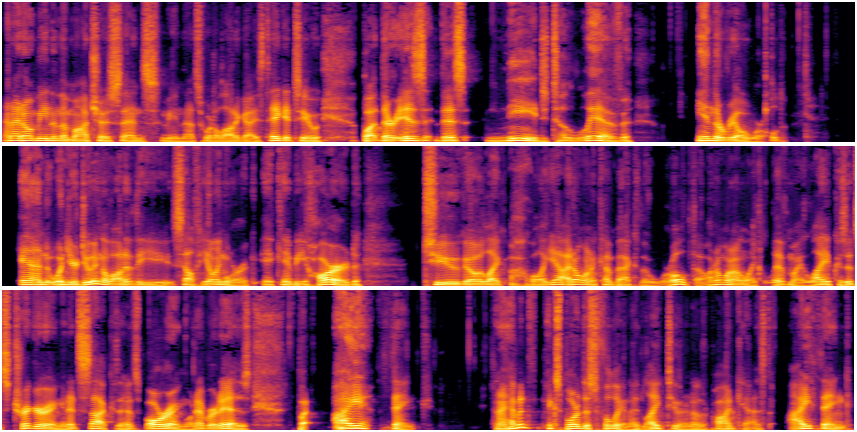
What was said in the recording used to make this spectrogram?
And I don't mean in the macho sense, I mean, that's what a lot of guys take it to, but there is this need to live in the real world. And when you're doing a lot of the self healing work, it can be hard to go like, oh, well, yeah, I don't want to come back to the world though. I don't want to like live my life because it's triggering and it sucks and it's boring, whatever it is. But I think, and I haven't explored this fully, and I'd like to in another podcast. I think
